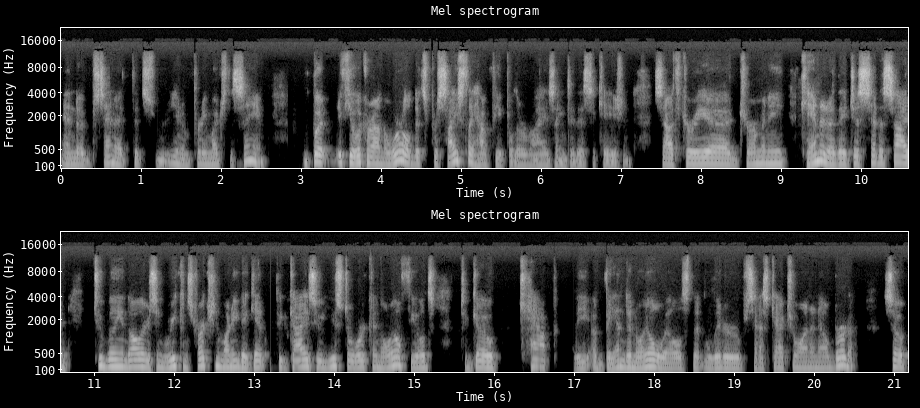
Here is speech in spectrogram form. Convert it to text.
and a Senate that's you know pretty much the same. But if you look around the world, it's precisely how people are rising to this occasion. South Korea, Germany, Canada, they just set aside $2 billion in reconstruction money to get guys who used to work in oil fields to go cap the abandoned oil wells that litter Saskatchewan and Alberta. So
